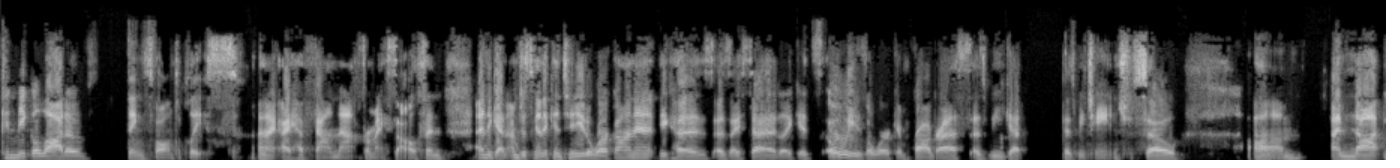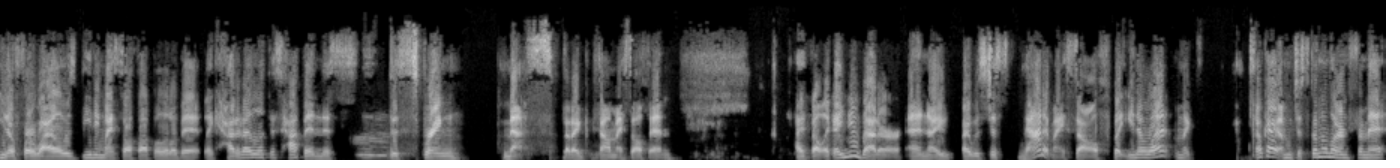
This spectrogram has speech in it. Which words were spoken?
can make a lot of things fall into place. And I, I have found that for myself. And and again, I'm just going to continue to work on it because as I said, like it's always a work in progress as we get as we change. So um I'm not, you know, for a while I was beating myself up a little bit. Like, how did I let this happen? This mm. this spring mess that I found myself in. I felt like I knew better and I I was just mad at myself. But you know what? I'm like, okay, I'm just going to learn from it.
